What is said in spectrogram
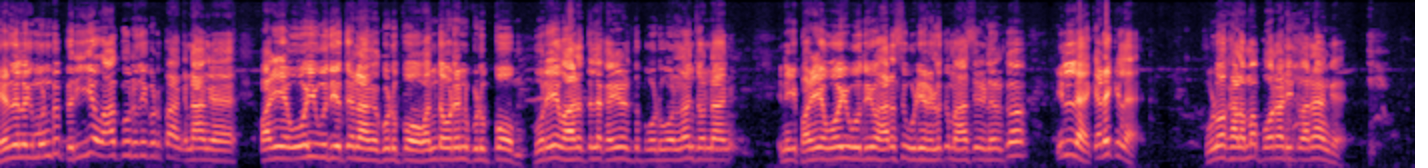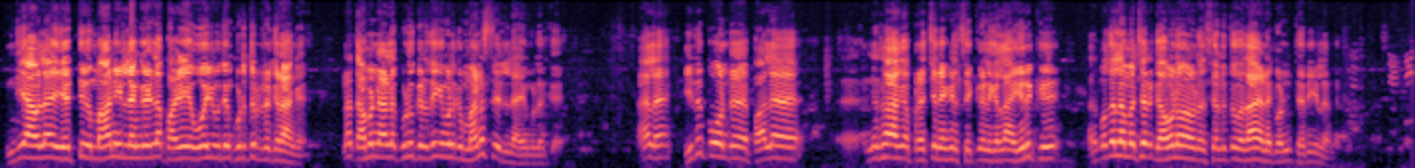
தேர்தலுக்கு முன்பு பெரிய வாக்குறுதி கொடுப்பாங்க. நாங்கள் பழைய ஓய்வூதியத்தை நாங்கள் கொடுப்போம். வந்தவுடன் கொடுப்போம். ஒரே வாரத்தில் கையெழுத்து போடுவோம்லாம் சொன்னாங்க. இன்னைக்கு பழைய ஓய்வூதியம் அரசு ஊழியர்களுக்கும் ஆசிரியர்களுக்கும் இல்லை கிடைக்கல. இவ்வளோ காலமாக போராடிட்டு வராங்க. இந்தியாவில் எட்டு மாநிலங்களில் பழைய ஓய்வூதியம் கொடுத்துட்டு இருக்கிறாங்க. ஆனால் தமிழ்நாட்டில் கொடுக்கறதுக்கு இவங்களுக்கு மனசு இல்லை இவங்களுக்கு. அதில் இது போன்ற பல நிர்வாக பிரச்சனைகள் சிக்கல்கள்லாம் இருக்கு. அது முதலமைச்சர் கவனம் செலுத்துவதா எனக்கு ஒன்றும் தெரியல. எனக்கு. சென்னை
